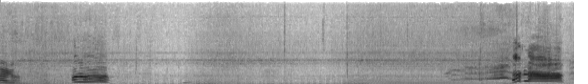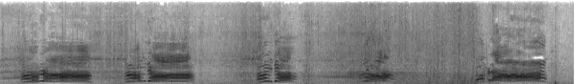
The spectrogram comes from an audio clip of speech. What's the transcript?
Bueno. ¡Oh! ¡Habla! ¡Habla! ¡Habla! ¡Habla! ¡Habla! ¡Habla!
